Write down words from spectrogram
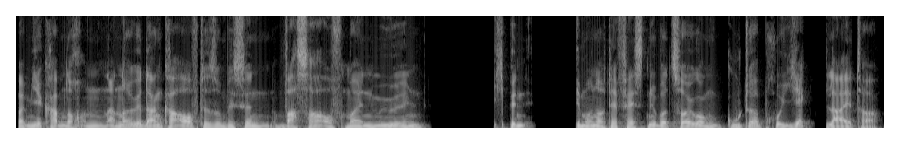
bei mir kam noch ein anderer Gedanke auf, der so ein bisschen Wasser auf meinen Mühlen. Ich bin immer noch der festen Überzeugung, ein guter Projektleiter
